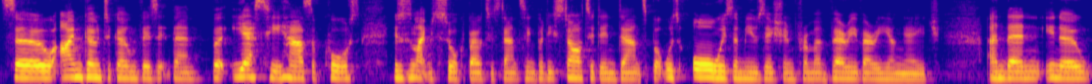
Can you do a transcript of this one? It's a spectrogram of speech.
So I'm going to go and visit them. But yes, he has, of course. He doesn't like me to talk about his dancing, but he started in dance, but was always a musician from a very, very young age. And then, you know,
